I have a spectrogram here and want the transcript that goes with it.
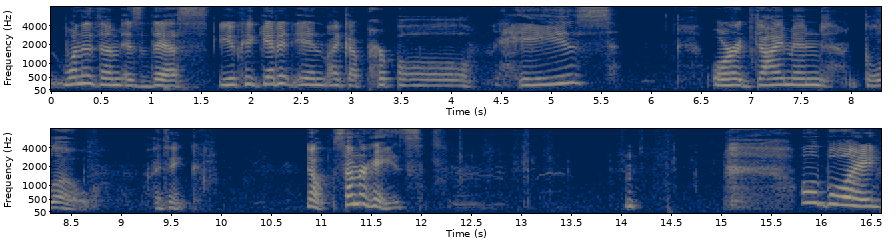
one of them is this. You could get it in like a purple haze or a diamond glow, I think. No, Summer Haze. oh boy.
